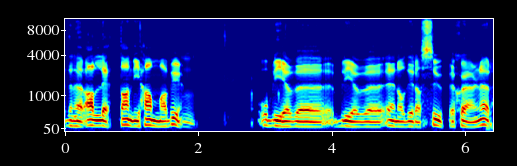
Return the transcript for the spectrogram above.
den här allettan i Hammarby. Mm och blev, eh, blev en av deras superstjärnor.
